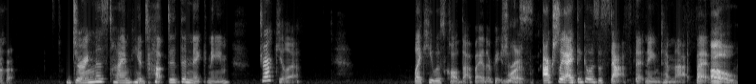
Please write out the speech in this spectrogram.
Okay. During this time, he adopted the nickname Dracula. Like he was called that by other patients. Right. Actually, I think it was the staff that named him that, but Oh,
